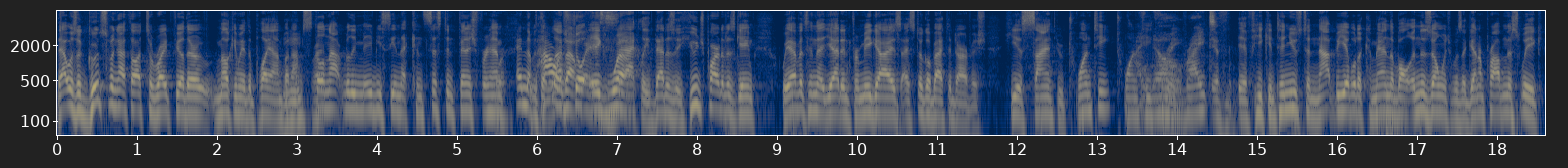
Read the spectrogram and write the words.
That was a good swing, I thought, to right field there. Melky made the play on, but mm-hmm, I'm still right. not really maybe seeing that consistent finish for him. And the power the that way exactly. Well. That is a huge part of his game. We haven't seen that yet. And for me, guys, I still go back to Darvish. He is signed through 2023. I know, right? If if he continues to not be able to command the ball in the zone, which was again a problem this week,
